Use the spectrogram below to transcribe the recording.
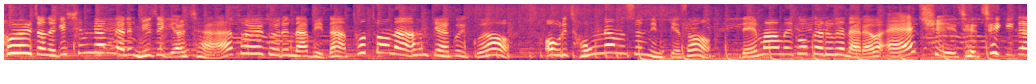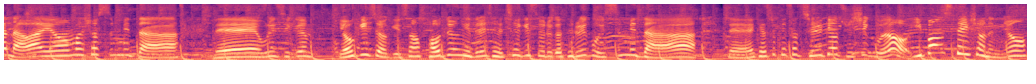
토요일 저녁에 신명나는 music 열차 토요일 토요일은 나비다 토토나 함께하고 있고요. 어, 우리 정남수님께서 내 마음의 꽃가루가 날아와 애취 재채기가 나와요 하셨습니다. 네, 우리 지금 여기저기서 버둥이들의 재채기 소리가 들리고 있습니다. 네, 계속해서 즐겨주시고요. 이번 스테이션은요,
